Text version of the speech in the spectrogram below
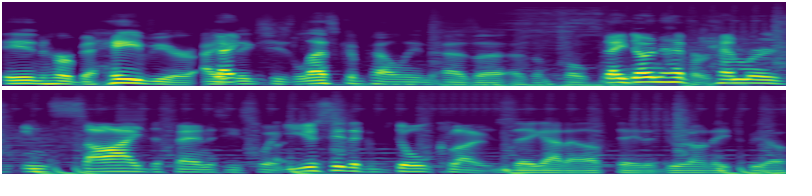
in her behavior. I They- think she's less compelling as a as a vocal. they don't have person. cameras inside the fantasy suite. You just see the door closed. They gotta update it. Do it on HBO.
